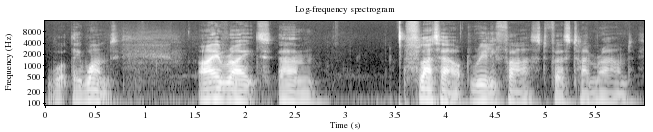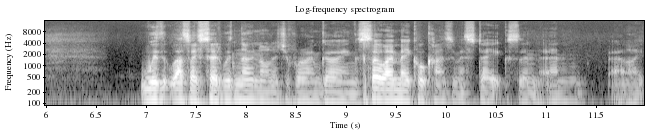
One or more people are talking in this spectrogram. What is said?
what they want. I write um, flat out, really fast, first time round. With, as I said, with no knowledge of where I'm going. So I make all kinds of mistakes and, and and I,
